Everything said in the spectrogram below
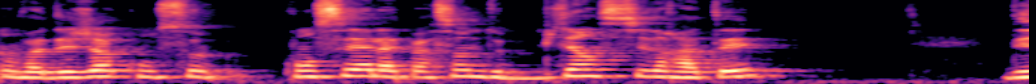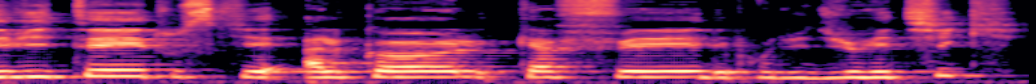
on va déjà conseiller à la personne de bien s'hydrater, d'éviter tout ce qui est alcool, café, les produits diurétiques,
